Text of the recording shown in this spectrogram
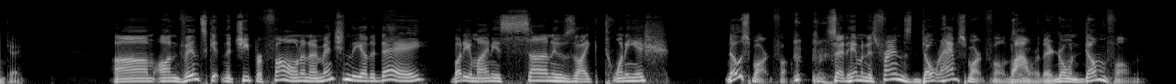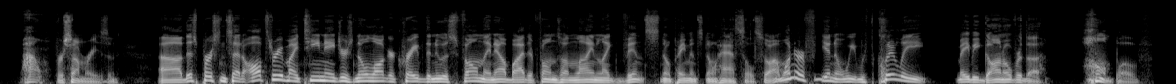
Okay. Um, on Vince getting the cheaper phone, and I mentioned the other day, buddy of mine, his son, who's like 20 ish, no smartphone, said him and his friends don't have smartphones wow. anymore. They're going dumb phone. Wow. For some reason. Uh, this person said all three of my teenagers no longer crave the newest phone. They now buy their phones online like Vince. No payments, no hassle. So I wonder if, you know, we, we've clearly maybe gone over the hump of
